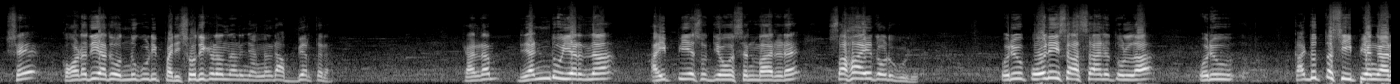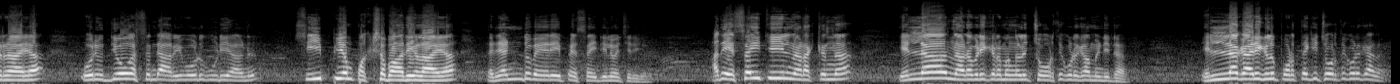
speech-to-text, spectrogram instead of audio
പക്ഷേ കോടതി അത് ഒന്നുകൂടി പരിശോധിക്കണമെന്നാണ് ഞങ്ങളുടെ അഭ്യർത്ഥന. കാരണം രണ്ടുയർന്ന ഐ പി എസ് ഉദ്യോഗസ്ഥന്മാരുടെ സഹായത്തോടു കൂടി ഒരു പോലീസ് ആസ്ഥാനത്തുള്ള ഒരു കടുത്ത സി പി എംകാരനായ ഒരു ഉദ്യോഗസ്ഥന്റെ അറിവോട് കൂടിയാണ് സി പി എം പക്ഷപാതികളായ രണ്ടുപേരെ ഇപ്പോൾ എസ് ഐ ടിയിൽ വെച്ചിരിക്കുന്നു. അത് എസ് ഐ ടിയിൽ നടക്കുന്ന എല്ലാ നടപടിക്രമങ്ങളും ചോർത്തി കൊടുക്കാൻ വേണ്ടിയിട്ടാണ്. എല്ലാ കാര്യങ്ങളും പുറത്തേക്ക് ചോർത്തി കൊടുക്കാനാണ്.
